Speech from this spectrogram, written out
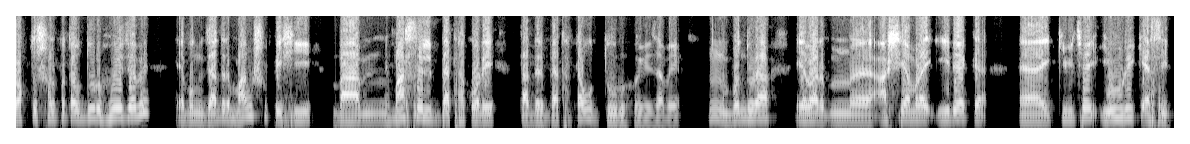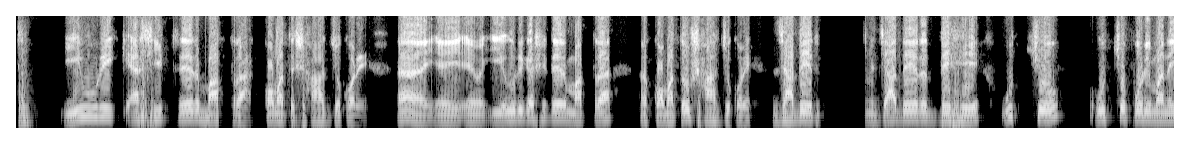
রক্ত স্বল্পতাও দূর হয়ে যাবে এবং যাদের মাংসপেশি বা মাসেল ব্যথা করে, তাদের ব্যথাটাও দূর হয়ে যাবে। হুম, বন্ধুরা, এবার আসি আমরা ইরেক কি বলছে? ইউরিক অ্যাসিড। ইউরিক অ্যাসিডের মাত্রা কমাতে সাহায্য করে। হ্যাঁ ইউরিক অ্যাসিডের মাত্রা কমাতেও সাহায্য করে। যাদের যাদের দেহে উচ্চ উচ্চ পরিমাণে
